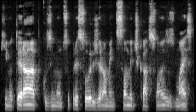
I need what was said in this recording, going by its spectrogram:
Quimioterápicos, imunossupressores, geralmente são medicações os mais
